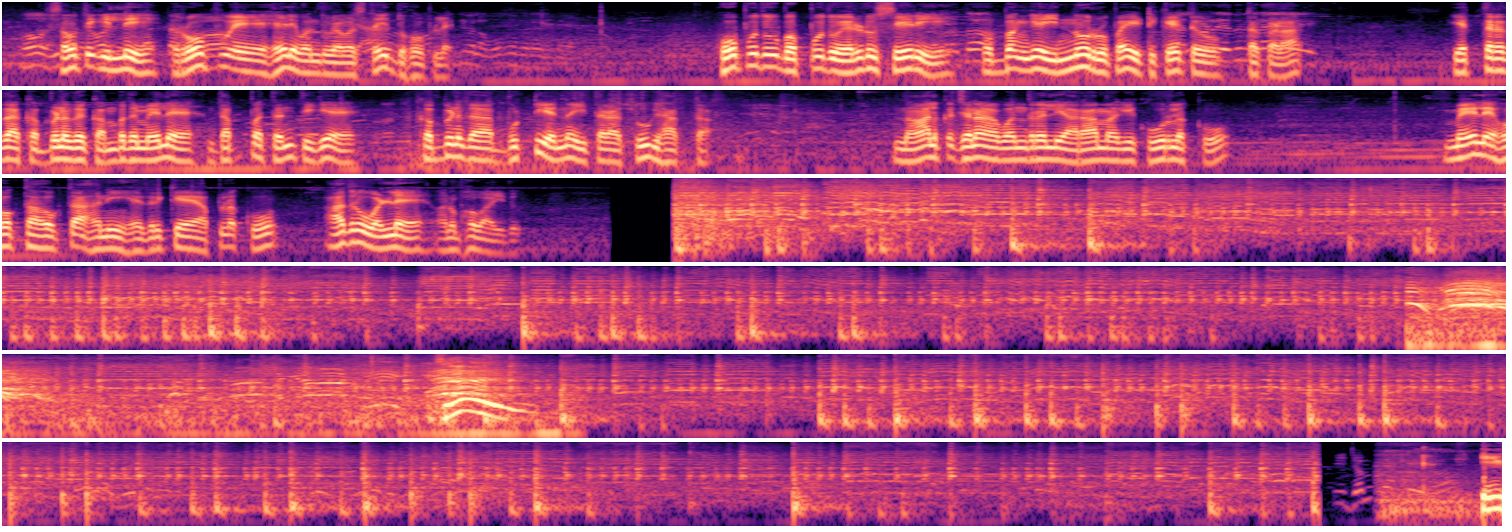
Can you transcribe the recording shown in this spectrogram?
ಸೌತಿಗೆ ಇಲ್ಲಿ ರೋಪ್ ವೇ ಹೇಳಿ ಒಂದು ವ್ಯವಸ್ಥೆ ಇದ್ದು ಹೋಪ್ಲೆ ಹೋಪುದು ಬಪ್ಪುದು ಎರಡು ಸೇರಿ ಒಬ್ಬಂಗೆ ಇನ್ನೂರು ರೂಪಾಯಿ ಟಿಕೆಟು ತಕೊಳ. ಎತ್ತರದ ಕಬ್ಬಿಣದ ಕಂಬದ ಮೇಲೆ ದಪ್ಪ ತಂತಿಗೆ ಕಬ್ಬಿಣದ ಬುಟ್ಟಿಯನ್ನು ಈ ಥರ ತೂಗಿ ಹಾಕ್ತ. ನಾಲ್ಕು ಜನ ಒಂದರಲ್ಲಿ ಆರಾಮಾಗಿ ಕೂರ್ಲಕ್ಕೂ. ಮೇಲೆ ಹೋಗ್ತಾ ಹೋಗ್ತಾ ಹನಿ ಹೆದರಿಕೆ ಅಪ್ಲಕ್ಕೂ. ಆದರೂ ಒಳ್ಳೆ ಅನುಭವ ಇದು. ಈಗ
